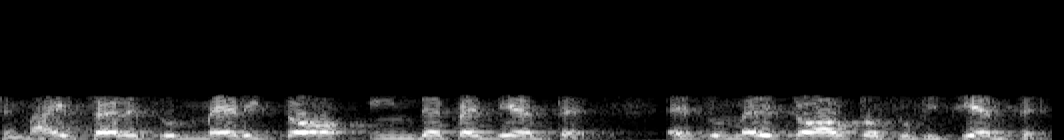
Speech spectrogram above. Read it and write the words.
Shema Israel es un mérito independiente, es un mérito autosuficiente.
